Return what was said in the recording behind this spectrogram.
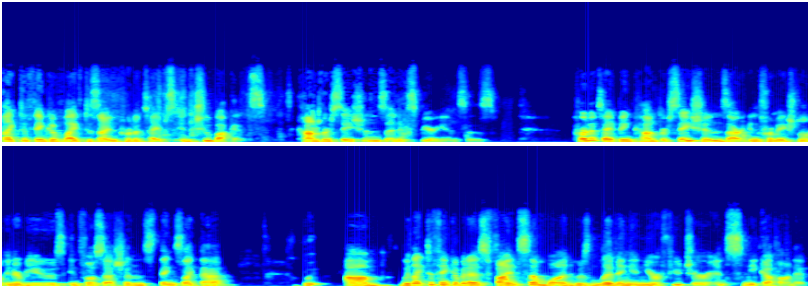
like to think of life design prototypes in two buckets, conversations and experiences. Prototyping conversations are informational interviews, info sessions, things like that. We, um, we like to think of it as find someone who's living in your future and sneak up on it.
